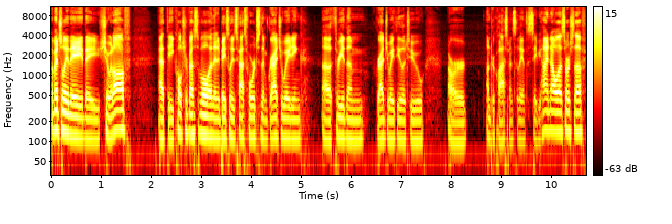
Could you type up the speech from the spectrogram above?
eventually, they they show it off at the culture festival, and then it basically just fast forwards to them graduating. Uh, three of them graduate; the other two are underclassmen, so they have to stay behind all that sort of stuff.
